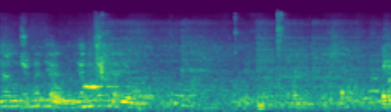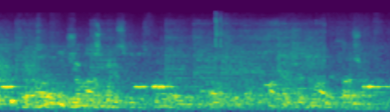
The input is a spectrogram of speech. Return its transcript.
Я ничего не делаю, я ничего не делаю. Жена смотрит. Хорошо. –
